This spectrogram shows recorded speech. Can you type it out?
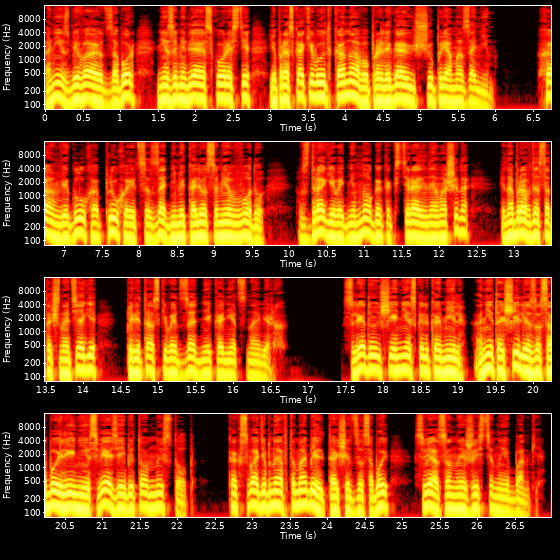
Они сбивают забор, не замедляя скорости, и проскакивают канаву, пролегающую прямо за ним. Хамви глухо плюхается задними колесами в воду, вздрагивает немного, как стиральная машина, и, набрав достаточно тяги, перетаскивает задний конец наверх. Следующие несколько миль они тащили за собой линии связи и бетонный столб, как свадебный автомобиль тащит за собой связанные жестяные банки. —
